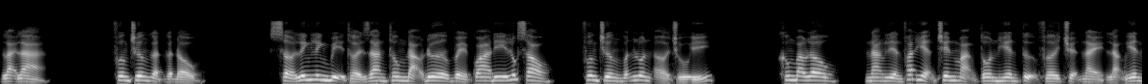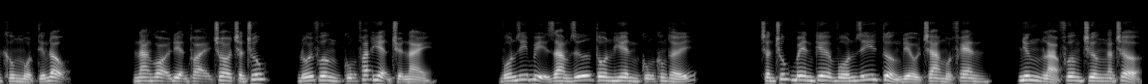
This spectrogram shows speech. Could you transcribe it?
Lại là. Phương Trương gật gật đầu. Sở Linh Linh bị thời gian thông đạo đưa về qua đi lúc sau, Phương Trương vẫn luôn ở chú ý. Không bao lâu, nàng liền phát hiện trên mạng Tôn Hiên tự phơi chuyện này lặng yên không một tiếng động. Nàng gọi điện thoại cho Trần Trúc, đối phương cũng phát hiện chuyện này. Vốn dĩ bị giam giữ Tôn Hiên cũng không thấy. Trần Trúc bên kia vốn dĩ tưởng điều tra một phen, nhưng là Phương Trương ngăn trở.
